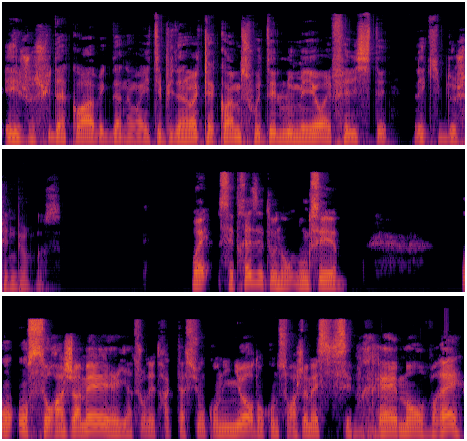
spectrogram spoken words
Et je suis d'accord avec Dana White. Et puis Dana White qui a quand même souhaité le meilleur et félicité l'équipe de Shane Burgos. Ouais, c'est très étonnant. Donc c'est on ne saura jamais, il y a toujours des tractations qu'on ignore, donc on ne saura jamais si c'est vraiment vrai,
